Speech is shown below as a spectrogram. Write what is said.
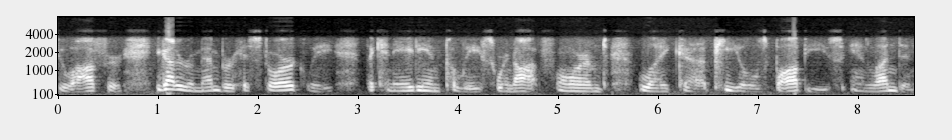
to offer. You got to remember, historically, the Canadian police were not formed like uh, Peel's Bobbies in London.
